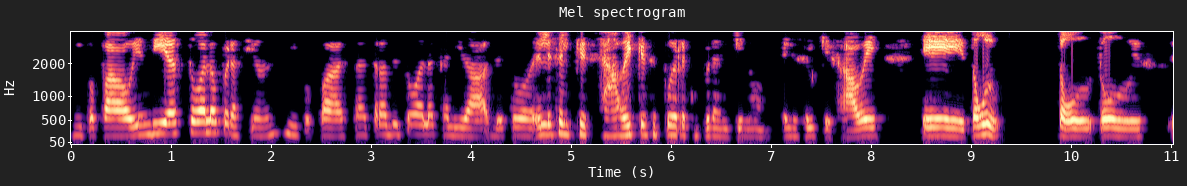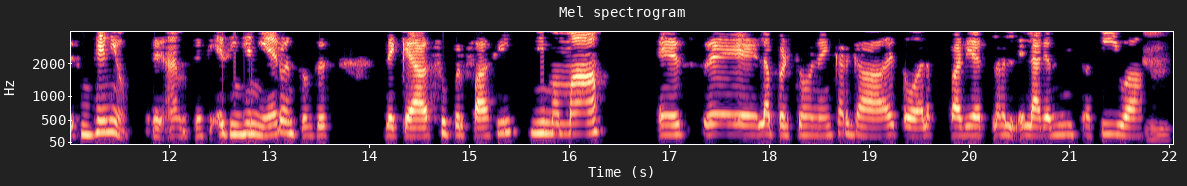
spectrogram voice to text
Mi papá hoy en día es toda la operación, mi papá está detrás de toda la calidad, de todo. Él es el que sabe que se puede recuperar y que no. Él es el que sabe eh, todo, todo, todo. Es, es un genio, eh, es, ingeniero, entonces le queda súper fácil. Mi mamá es eh, la persona encargada de toda la, el área administrativa. Mm.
